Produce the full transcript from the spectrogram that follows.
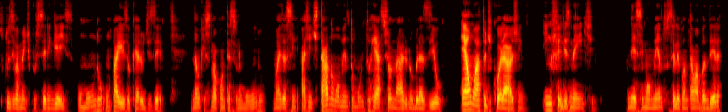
exclusivamente por serem gays. O mundo, um país, eu quero dizer. Não que isso não aconteça no mundo, mas assim, a gente está num momento muito reacionário no Brasil. É um ato de coragem, infelizmente, nesse momento, você levantar uma bandeira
